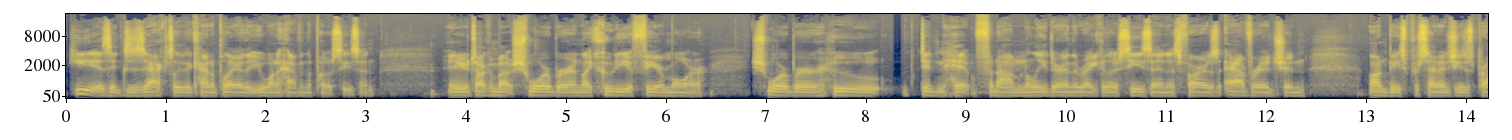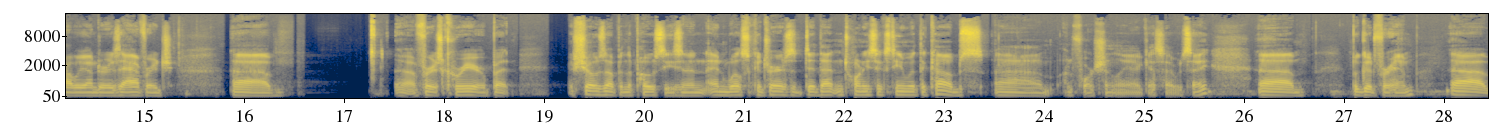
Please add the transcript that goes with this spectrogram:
He is exactly the kind of player that you want to have in the postseason. And you're talking about Schwarber and like who do you fear more? Schwarber, who didn't hit phenomenally during the regular season as far as average and on base percentage, he was probably under his average uh, uh, for his career, but shows up in the postseason. And, and Willson Contreras did that in 2016 with the Cubs. Um, unfortunately, I guess I would say, um, but good for him. Uh,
